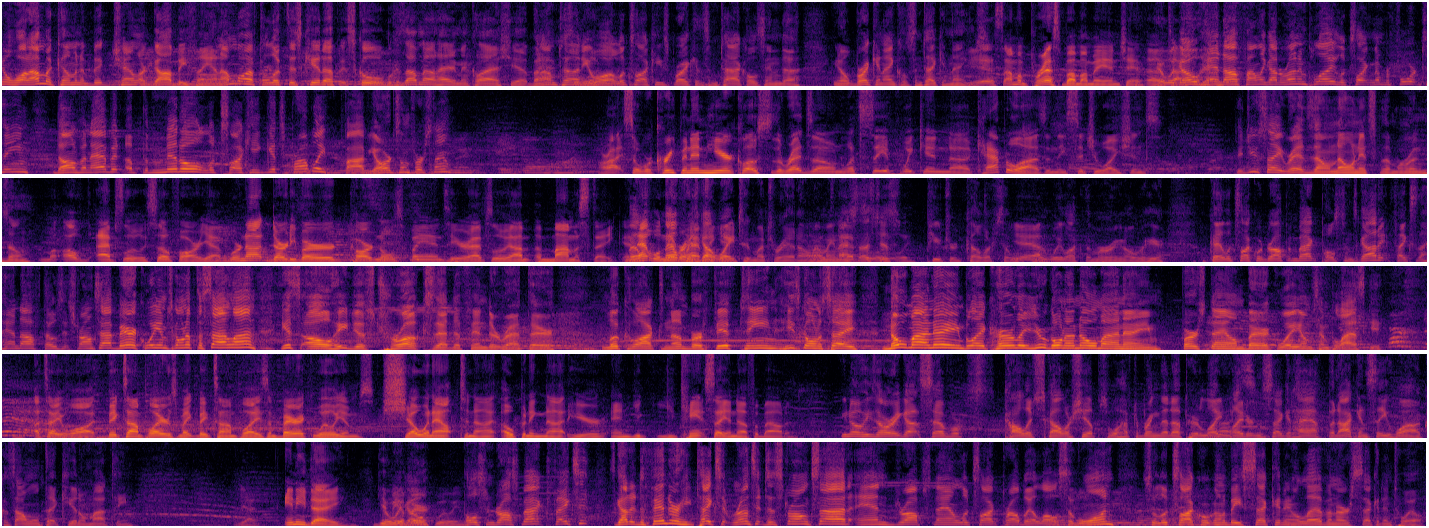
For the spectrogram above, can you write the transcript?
You know what? I'm becoming a big Chandler Godby fan. I'm gonna have to look this kid up at school because I've not had him in class yet. But I'm telling you what, it looks like he's breaking some tackles and uh, you know breaking ankles and taking names. Yes, I'm impressed by my man. Chan- uh, Here we Tyson go. Godby. Handoff. Finally got a running play. Looks like number 14, Donovan Abbott up the middle. Looks like he gets probably five yards on first down. All right, so we're creeping in here close to the red zone. Let's see if we can uh, capitalize in these situations. Did you say red zone knowing it's the maroon zone? Oh, absolutely. So far, yeah, we're not Dirty Bird Cardinals fans here. Absolutely, I'm uh, my mistake, and that will never Belfry's happen. got way too much red on. I mean, that's, that's just putrid color. So we- Yeah. we, we like the maroon over here. Okay, looks like we're dropping back. Polston's got it. Fakes the handoff. Throws it strong side. Barrick Williams going up the sideline. Gets oh, he just trucks that defender right there. Look like number 15. He's going to say, "Know my name, Blake Hurley. You're going to know my name." First down, Barrick Williams and Pulaski. I tell you what, big time players make big time plays, and Barrick Williams showing out tonight, opening night here, and you you can't say enough about him. You know, he's already got several college scholarships. We'll have to bring that up here late, Nice. later in the second half, but I can see why because I want that kid on my team. Yeah, any day, give Here me a go. Barrick Williams. Polston drops back, fakes it. He's got a defender. He takes it, runs it to the strong side, and drops down. Looks like probably a loss of one. So it looks like we're going to be second and 11 or second and 12.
